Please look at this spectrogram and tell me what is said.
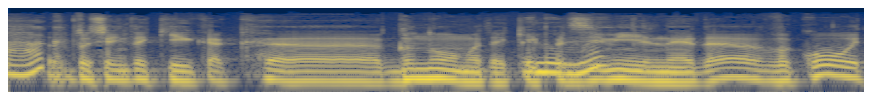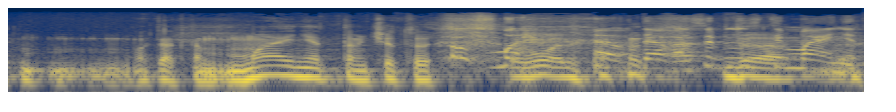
Так. То есть они такие, как э, гномы такие Гномы? подземельные, да, выковывают, как там, майнят там что-то. Вот. Да, в особенности Да. майнит.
